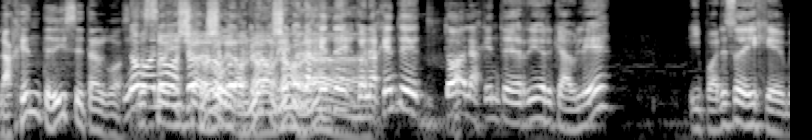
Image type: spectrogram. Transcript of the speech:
la gente dice tal cosa. No, Yo no, yo, con, no, no, yo no, con la gente, con la gente, toda la gente de River que hablé, y por eso dije,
